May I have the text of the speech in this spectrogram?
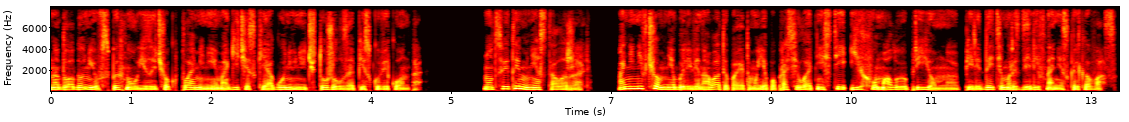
над ладонью вспыхнул язычок пламени, и магический огонь уничтожил записку Виконта. Но цветы мне стало жаль. Они ни в чем не были виноваты, поэтому я попросила отнести их в малую приемную, перед этим разделив на несколько ваз.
